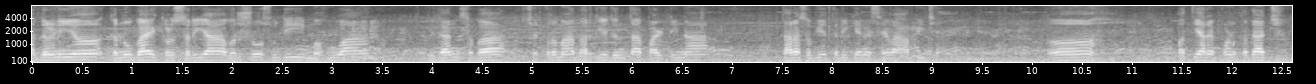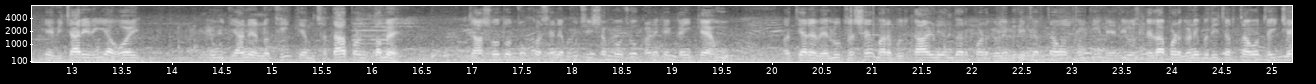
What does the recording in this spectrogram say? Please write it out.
આદરણીય કનુભાઈ કળસરિયા વર્ષો સુધી મહુવા વિધાનસભા ક્ષેત્રમાં ભારતીય જનતા પાર્ટીના ધારાસભ્ય તરીકે એને સેવા આપી છે. અત્યારે પણ કદાચ એ વિચારી રહ્યા હોય એવું ધ્યાને નથી. તેમ છતાં પણ તમે જાશો તો ચોક્કસ એને પૂછી શકો છો કારણ કે કંઈ કહેવું અત્યારે વહેલું થશે. મારા ભૂતકાળની અંદર પણ ઘણી બધી ચર્ચાઓ થઈ હતી. બે દિવસ પહેલાં પણ ઘણી બધી ચર્ચાઓ થઈ છે.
